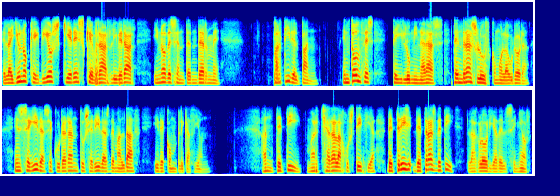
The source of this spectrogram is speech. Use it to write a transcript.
el ayuno que Dios quiere es quebrar, liberar y no desentenderme, partir el pan. Entonces te iluminarás, tendrás luz como la aurora, enseguida se curarán tus heridas de maldad y de complicación. Ante ti marchará la justicia, detrás de ti la gloria del Señor.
